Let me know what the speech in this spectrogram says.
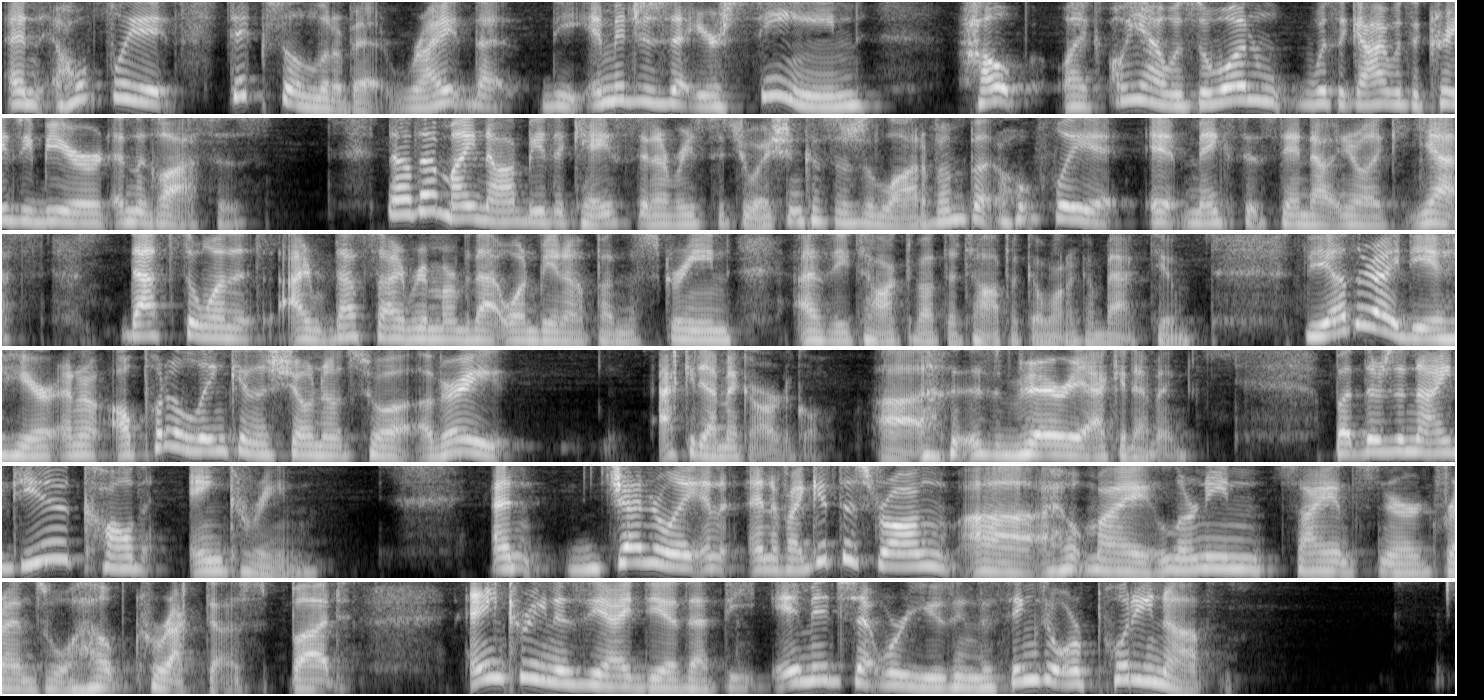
And hopefully it sticks a little bit, right? That the images that you're seeing help, like, oh yeah, it was the one with the guy with the crazy beard and the glasses. Now that might not be the case in every situation because there's a lot of them, but hopefully it, it makes it stand out and you're like, yes, that's the one I that's I remember that one being up on the screen as he talked about the topic I want to come back to. The other idea here, and I'll put a link in the show notes to a, a very academic article. Uh, it's very academic, but there's an idea called anchoring. And generally, and, and if I get this wrong, uh, I hope my learning science nerd friends will help correct us. But anchoring is the idea that the image that we're using, the things that we're putting up,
